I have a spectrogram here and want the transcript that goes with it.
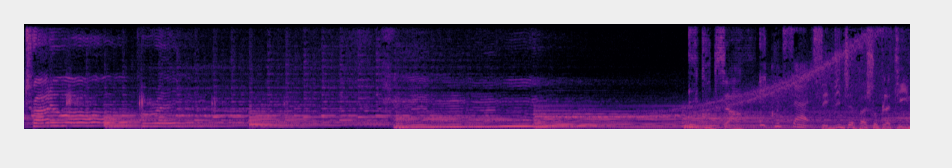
Try to operate. Hmm. Écoute ça. Écoute ça. C'est DJ Pache au platine.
